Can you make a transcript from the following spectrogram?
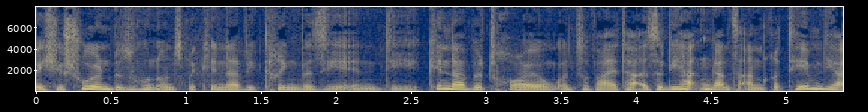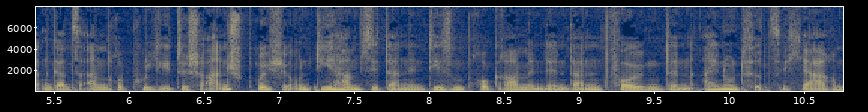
welche Schulen besuchen unsere Kinder, wie kriegen wir sie in die Kinderbetreuung und so weiter. Also die hatten ganz andere Themen, die hatten ganz andere politische Ansprüche und die haben sie dann in diesem Programm in den dann folgenden 41 Jahren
